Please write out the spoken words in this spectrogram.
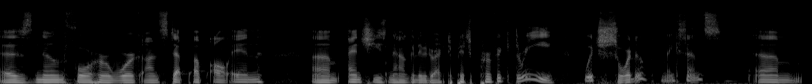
is known for her work on Step Up All In, um, and she's now going to be directing Pitch Perfect 3, which sort of makes sense. um,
